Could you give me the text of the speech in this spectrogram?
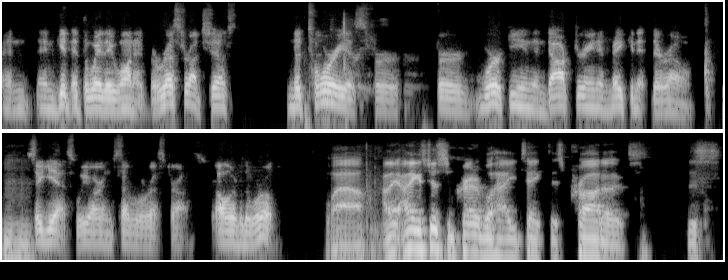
and and getting it the way they want it. But restaurant chefs notorious for for working and doctoring and making it their own. Mm-hmm. So yes, we are in several restaurants all over the world. Wow, I, I think it's just incredible how you take this product, this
